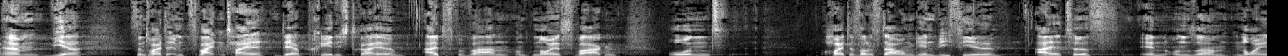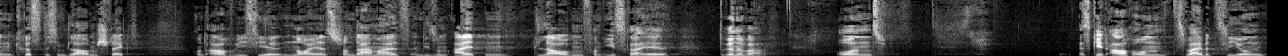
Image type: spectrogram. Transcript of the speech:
Ähm, wir sind heute im zweiten Teil der Predigtreihe Altes bewahren und Neues wagen. Und heute soll es darum gehen, wie viel Altes in unserem neuen christlichen Glauben steckt und auch wie viel Neues schon damals in diesem alten Glauben von Israel drinne war. Und es geht auch um zwei Beziehungen,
